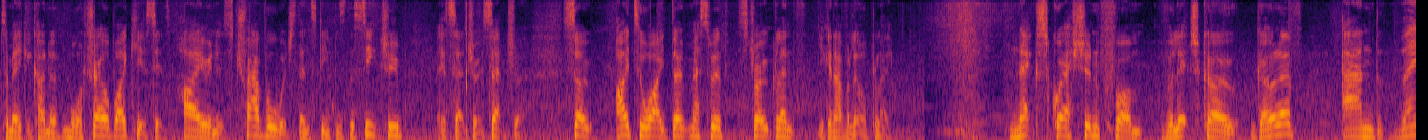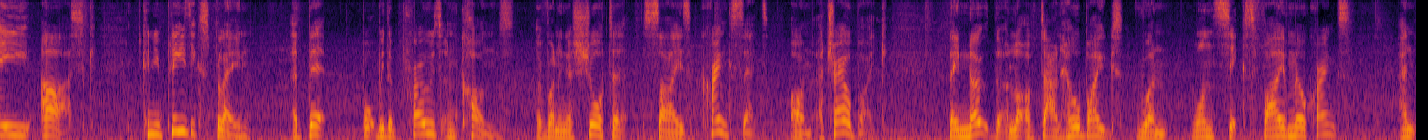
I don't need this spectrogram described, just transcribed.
to make it kind of more trail bikey. It sits higher in its travel, which then steepens the seat tube, etc., etc. So eye to eye, don't mess with stroke length. You can have a little play. Next question from Velichko Golev, and they ask, can you please explain a bit what would be the pros and cons of running a shorter size crankset on a trail bike? They note that a lot of downhill bikes run 165 mil cranks and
